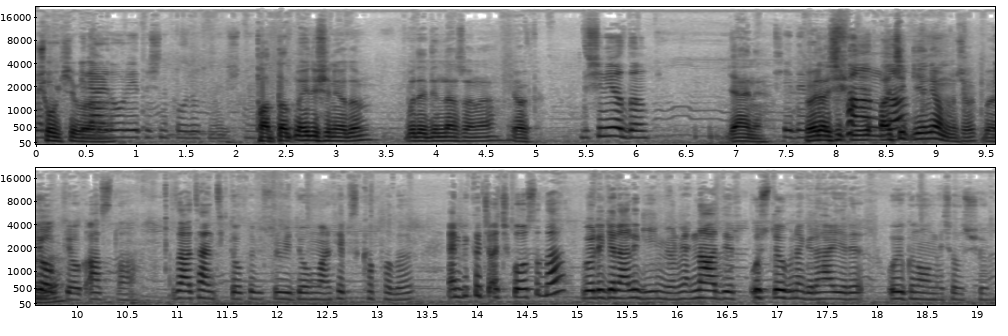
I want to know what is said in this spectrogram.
Ben Çok iyi bu İleride arada. oraya taşınıp orada oturmayı düşünüyorum. Patlatmayı düşünüyordum. Bu dediğinden sonra yok. Düşünüyordun. Yani. Şey demiyorum. Böyle açık, Şu giy- anda- açık giyiniyor mu çok böyle? Yok yok asla. Zaten TikTok'ta bir sürü videom var. Hepsi kapalı. Yani birkaçı açık olsa da böyle genelde giymiyorum. Yani nadir. Üslubuna göre her yere uygun olmaya çalışıyorum.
